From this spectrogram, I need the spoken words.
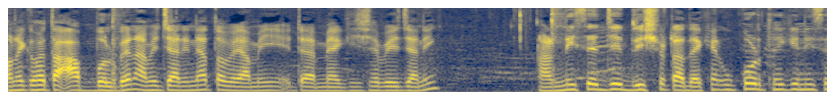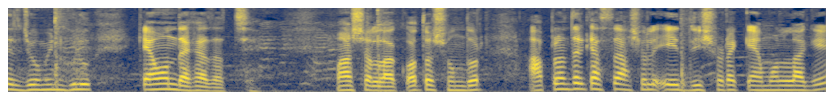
অনেকে হয়তো আপ বলবেন, আমি জানি না, তবে আমি এটা ম্যাগ হিসেবেই জানি। আর নিচের যে দৃশ্যটা দেখেন, উপর থেকে নিচের জমিনগুলো কেমন দেখা যাচ্ছে? মাশাল্লাহ কত সুন্দর। আপনাদের কাছে আসলে এই দৃশ্যটা কেমন লাগে?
